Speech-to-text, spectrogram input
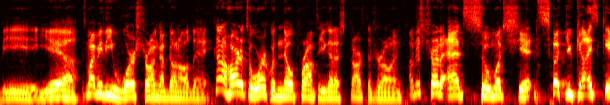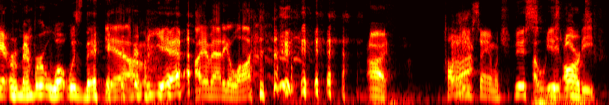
Be yeah. This might be the worst drawing I've done all day. Kind of harder to work with no prompt. You gotta start the drawing. I'm just trying to add so much shit so you guys can't remember what was there. Yeah, I'm- yeah. I am adding a lot. All right. Hot beef sandwich. This I will is give you art. beef.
